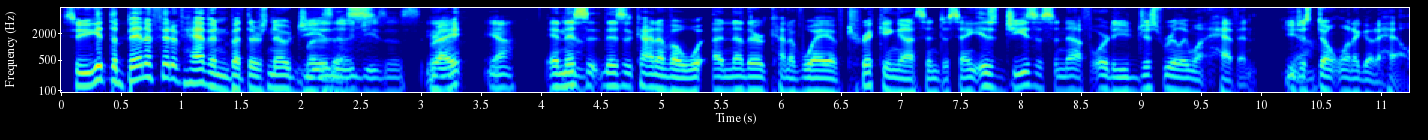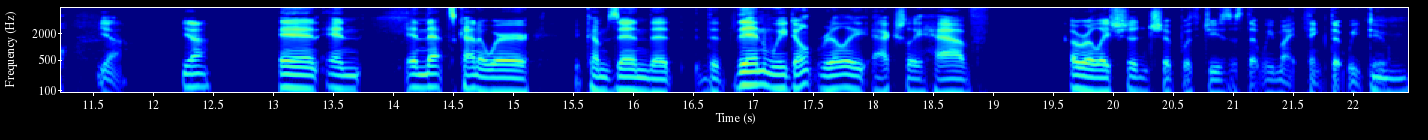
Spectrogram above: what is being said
So you get the benefit of heaven, but there's no But there's Jesus, no Jesus. Yeah. right? Yeah. And this this is kind of a another kind of way of tricking us into saying, is Jesus enough, or do you just really want heaven? You Yeah. just don't want to go to hell. Yeah. Yeah. and and and that's kind of where it comes in that that then we don't really actually have a relationship with Jesus that we might think that we do. Mm.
